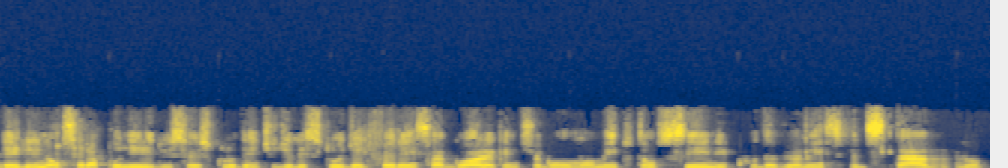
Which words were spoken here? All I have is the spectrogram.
ele não será punido. Isso é excludente de licitude. A diferença agora é que a gente chegou a um momento tão cínico da violência de Estado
